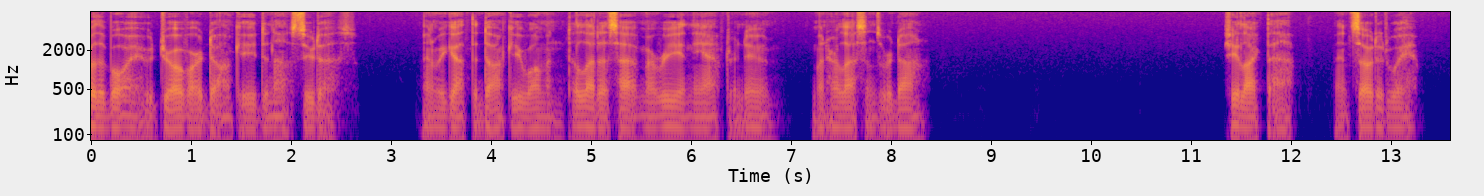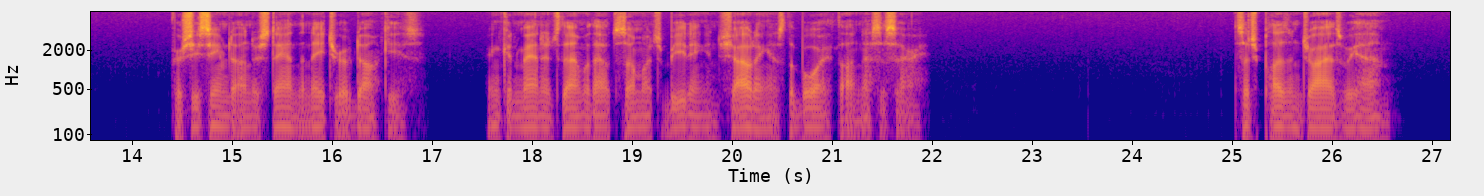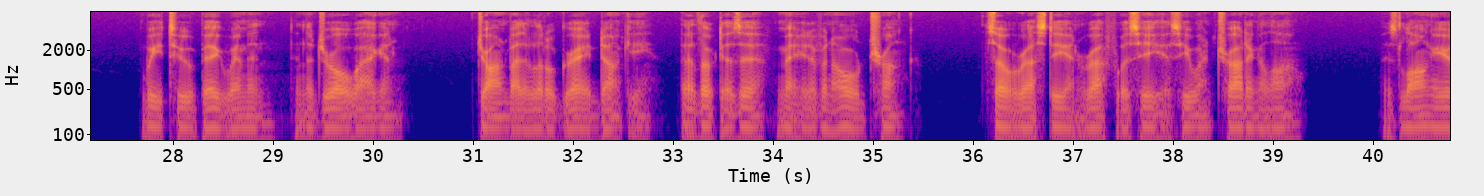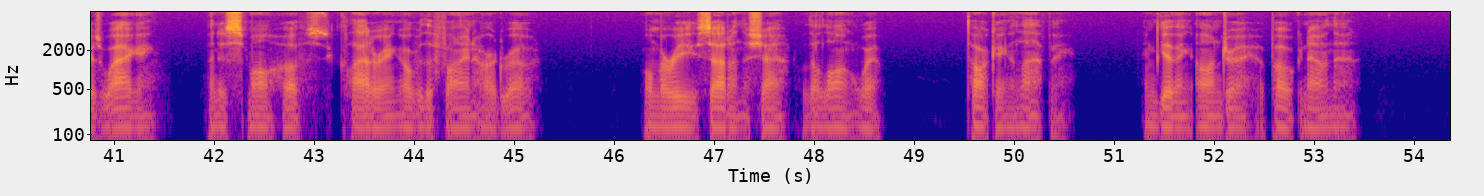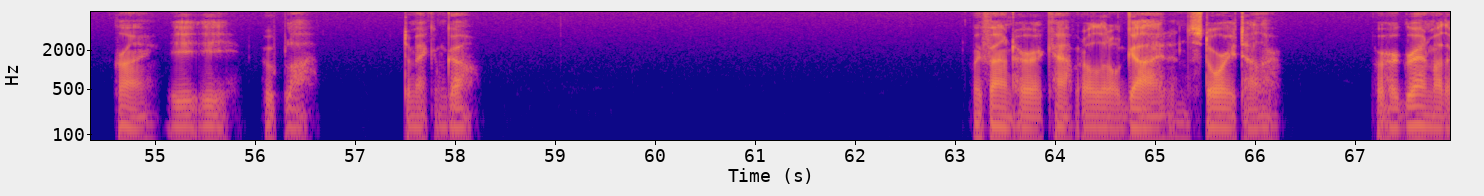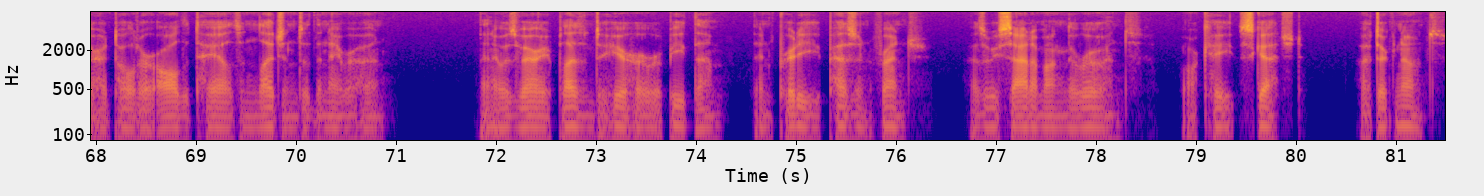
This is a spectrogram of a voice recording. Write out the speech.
for the boy who drove our donkey did not suit us, and we got the donkey woman to let us have Marie in the afternoon when her lessons were done. She liked that, and so did we, for she seemed to understand the nature of donkeys and could manage them without so much beating and shouting as the boy thought necessary. Such pleasant drives we had, we two big women in the droll wagon, drawn by the little gray donkey that looked as if made of an old trunk. So rusty and rough was he as he went trotting along, his long ears wagging and his small hoofs clattering over the fine hard road, while Marie sat on the shaft with a long whip, talking and laughing, and giving Andre a poke now and then, crying ee ee hoopla to make him go. We found her a capital little guide and storyteller, for her grandmother had told her all the tales and legends of the neighborhood, and it was very pleasant to hear her repeat them in pretty peasant French as we sat among the ruins while Kate sketched. I took notes,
